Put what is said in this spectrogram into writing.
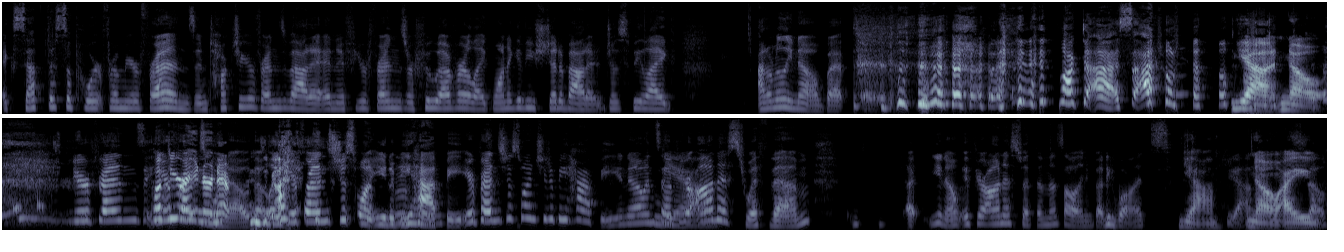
accept the support from your friends and talk to your friends about it. And if your friends or whoever like want to give you shit about it just be like i don't really know but talk to us. I don't know. Yeah no. Your friends Talk to your friends will internet know friends, that, like your friends just want you to be Mhm. happy. Your friends just want you to be happy you know? And so if you're honest with them uh, you know if you're honest with them that's all anybody wants. Yeah. Yeah. No i so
